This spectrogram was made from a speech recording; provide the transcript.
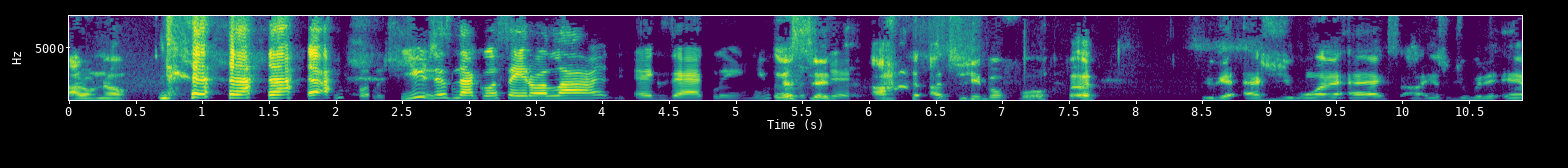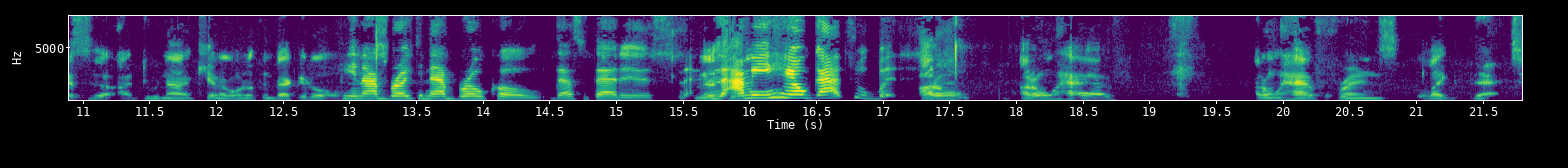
I don't know. You full of shit. you just not gonna say it online. exactly. You Listen. I, I told before. you get asked what you want to ask. I'll answer you with an answer. I do not care. I hold nothing back at all. He not breaking that bro code. That's what that is. Listen. I mean, he don't got to, but I don't I don't have I don't have friends like that.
